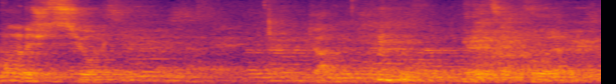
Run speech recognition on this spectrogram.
alla recessione. Già, grazie ancora.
